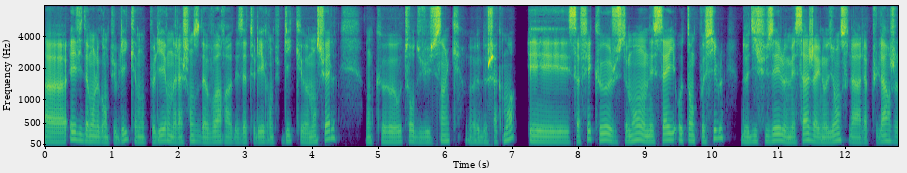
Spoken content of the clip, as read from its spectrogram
euh, évidemment, le grand public. À Montpellier, on a la chance d'avoir euh, des ateliers grand public euh, mensuels, donc autour du 5 de chaque mois. Et ça fait que, justement, on essaye autant que possible de diffuser le message à une audience la, plus large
